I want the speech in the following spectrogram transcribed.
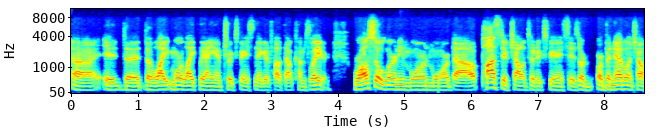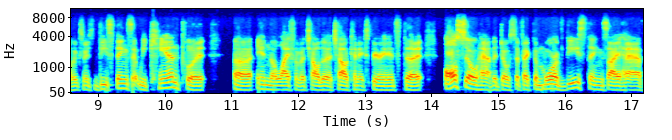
uh, the the light more likely I am to experience negative health outcomes later. We're also learning more and more about positive childhood experiences or or benevolent childhood experiences. These things that we can put uh, in the life of a child that a child can experience that also have a dose effect. The more of these things I have,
